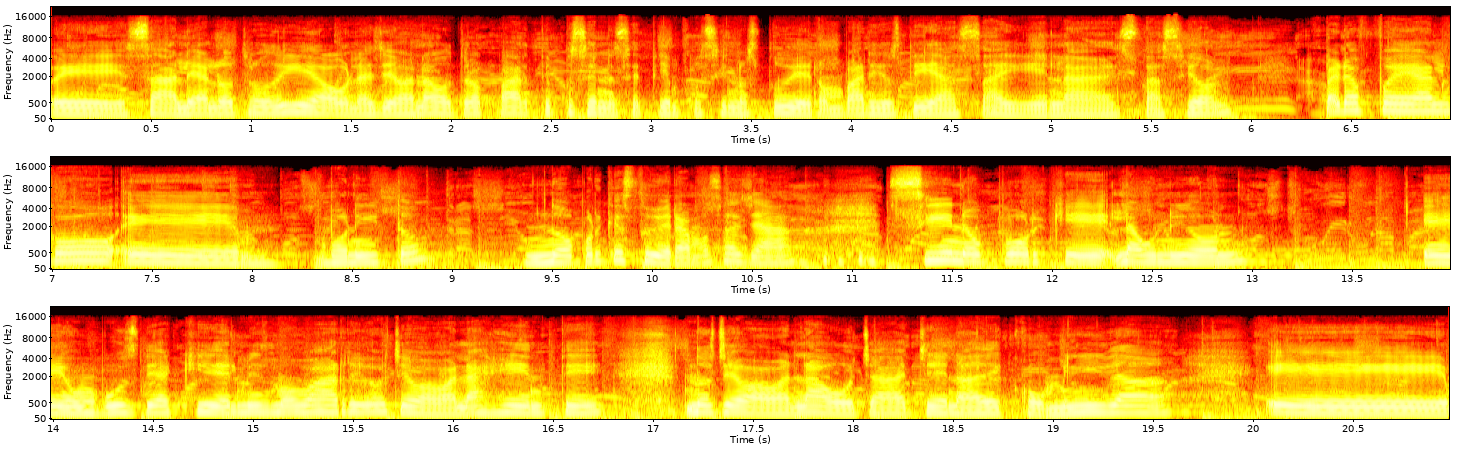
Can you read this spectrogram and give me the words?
eh, sale al otro día o la llevan a otra parte, pues en ese tiempo sí nos tuvieron varios días ahí en la estación. Pero fue algo eh, bonito, no porque estuviéramos allá, sino porque la unión eh, un bus de aquí del mismo barrio llevaba a la gente, nos llevaban la olla llena de comida, eh,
